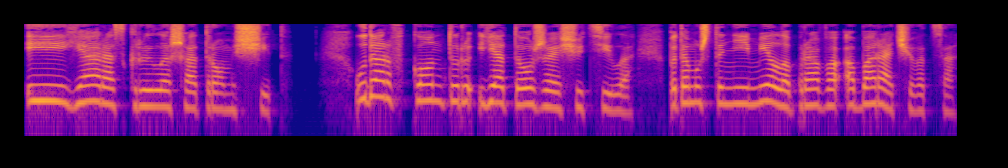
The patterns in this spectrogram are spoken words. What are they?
и я раскрыла шатром щит. Удар в контур я тоже ощутила, потому что не имела права оборачиваться.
